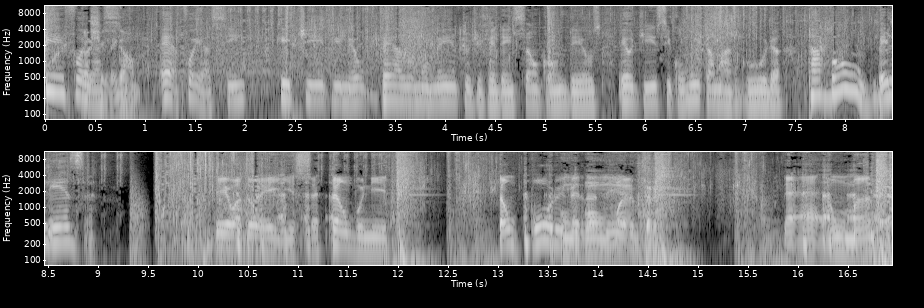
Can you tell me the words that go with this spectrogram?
E foi achei assim. legal. É, foi assim que tive meu belo momento de redenção com Deus. Eu disse com muita amargura: tá bom, beleza. Eu adorei isso, é tão bonito. Tão puro e Um bom verdadeiro. mantra. É, é um mantra.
